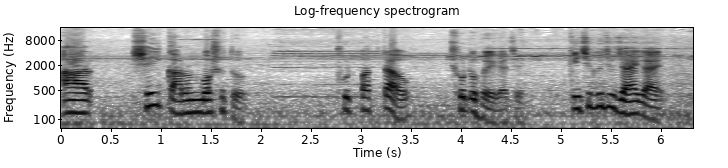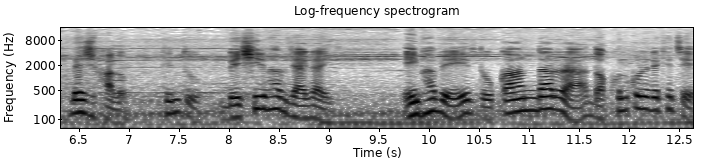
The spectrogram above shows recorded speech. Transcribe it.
আর সেই কারণবশত ফুটপাতটাও ছোট হয়ে গেছে। কিছু কিছু জায়গায় বেশ ভালো, কিন্তু বেশিরভাগ জায়গায় এইভাবে দোকানদাররা দখল করে রেখেছে,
